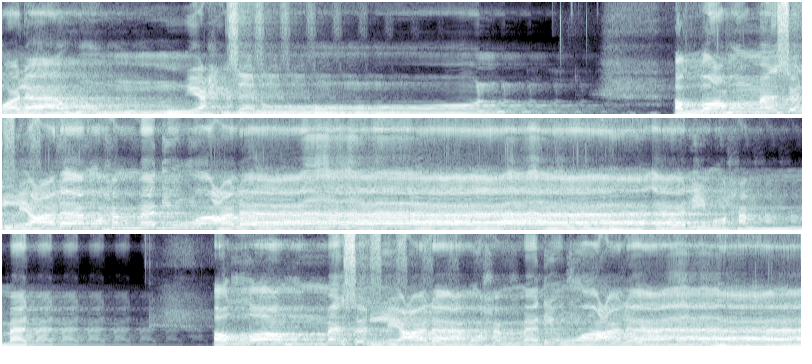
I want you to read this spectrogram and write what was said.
ولا هم يحزنون. اللهم صل على محمد وعلى آل محمد. اللهم صل على محمد وعلى آل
